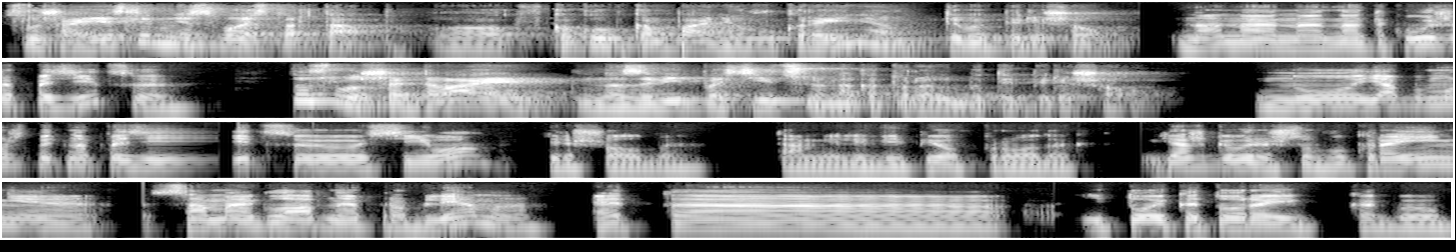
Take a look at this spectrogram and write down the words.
Слушай, а если не свой стартап, э, в какую компанию в Украине ты бы перешел? На, на, на, на такую же позицию? Ну, слушай, давай назови позицию, на которую бы ты перешел. Ну, я бы, может быть, на позицию CEO перешел бы, там, или VP of Product. Я же говорю, что в Украине самая главная проблема — это и той, которой как бы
